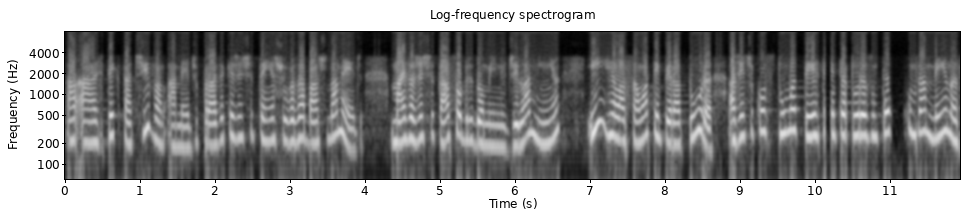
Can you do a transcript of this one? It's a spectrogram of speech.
a, a expectativa a médio prazo é que a gente tenha chuvas abaixo da média. Mas a gente está sobre o domínio de laninha e em relação à temperatura, a gente costuma ter temperaturas um pouco amenas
